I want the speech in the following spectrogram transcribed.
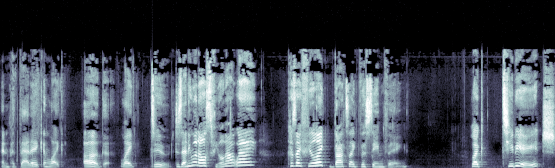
and pathetic and like ugh. Like dude does anyone else feel that way? Cuz i feel like that's like the same thing. Like tbh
